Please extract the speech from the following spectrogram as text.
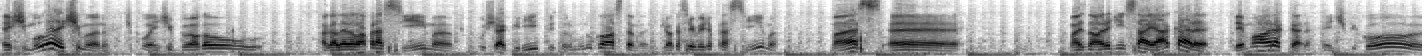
é estimulante, mano. Tipo, a gente joga o, a galera lá pra cima, puxa grito e todo mundo gosta, mano. Joga cerveja pra cima, mas é. Mas na hora de ensaiar, cara, demora, cara. A gente ficou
